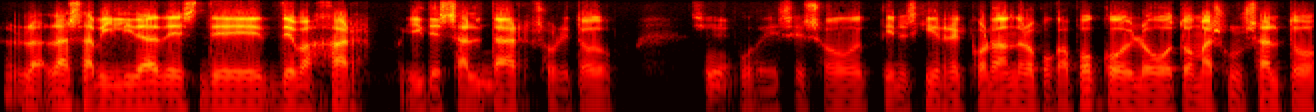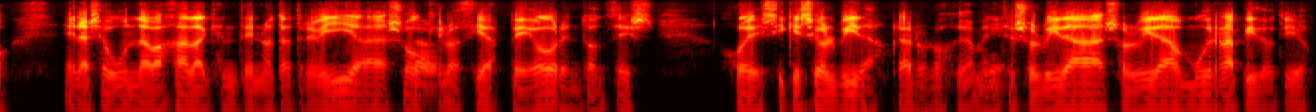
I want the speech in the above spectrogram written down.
las habilidades de, bajar y de saltar, sobre todo, pues eso tienes que ir recordándolo poco a poco y luego tomas un salto en la segunda bajada que antes no te atrevías o que lo hacías peor. Entonces, joder, sí que se olvida, claro, lógicamente, se olvida, se olvida muy rápido, tío.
